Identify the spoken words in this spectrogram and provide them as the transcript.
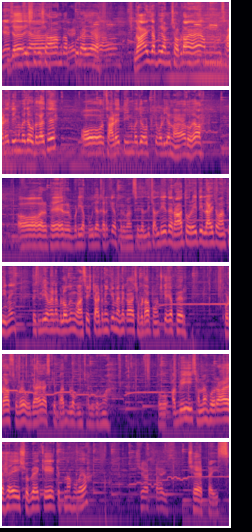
जय श्री श्याम का पूरा जय गाइस अभी हम छपड़ा हैं हम साढ़े तीन बजे उठ गए थे और साढ़े तीन बजे उठ के बढ़िया नहाया धोया और फिर बढ़िया पूजा करके फिर वहाँ से जल्दी चल दिए थे। रात हो रही थी लाइट वहाँ थी नहीं इसलिए मैंने ब्लॉगिंग वहाँ से स्टार्ट नहीं की। मैंने कहा छपड़ा पहुँच के या फिर थोड़ा सुबह हो जाएगा इसके बाद ब्लॉगिंग चालू करूँगा। तो अभी समय हो रहा है सुबह के कितना हो गया? छः अट्ठाईस।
